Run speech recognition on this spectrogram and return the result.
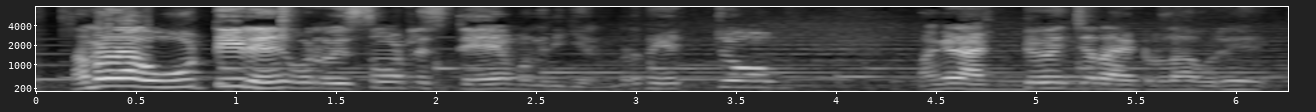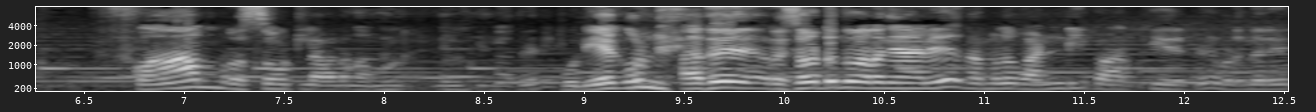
നമ്മളിതാ ഊട്ടിയിൽ ഒരു റിസോർട്ടിൽ സ്റ്റേ വന്നിരിക്കുകയാണ്. ഇവിടുത്തെ ഏറ്റവും ഭയങ്കര അഡ്വഞ്ചർ ആയിട്ടുള്ള ഒരു ഫാം റിസോർട്ടിലാണ് നമ്മൾ നിൽക്കുന്നത്. പുതിയ കൊണ്ട്. അത് റിസോർട്ട് എന്ന് പറഞ്ഞാൽ നമ്മൾ വണ്ടി പാർക്ക് ചെയ്തിട്ട് ഇവിടുന്ന് ഒരു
